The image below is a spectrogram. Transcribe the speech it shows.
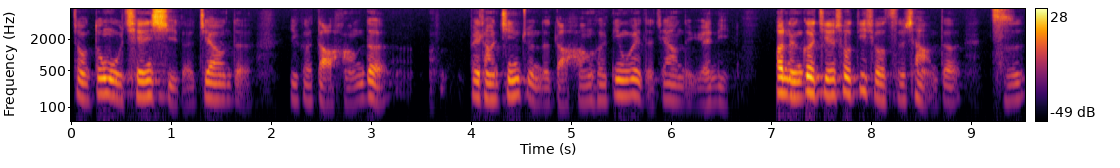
这种动物迁徙的这样的。一个导航的非常精准的导航和定位的这样的原理，它能够接受地球磁场的磁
